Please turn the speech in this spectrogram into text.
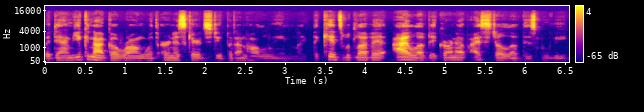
But damn, you cannot go wrong with Ernest Scared Stupid on Halloween. Like the kids would love it. I loved it growing up. I still love this movie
